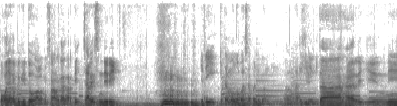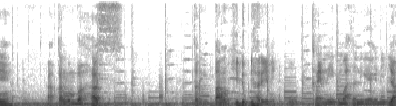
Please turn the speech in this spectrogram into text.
pokoknya kayak begitu kalau misalkan nggak ngerti cari sendiri Jadi kita mau ngebahas apa nih Bang malam hari ini? nih? kita hari ini akan membahas tentang hidup di hari ini Uh, keren nih pembahasan nih kayaknya nih. Ya.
